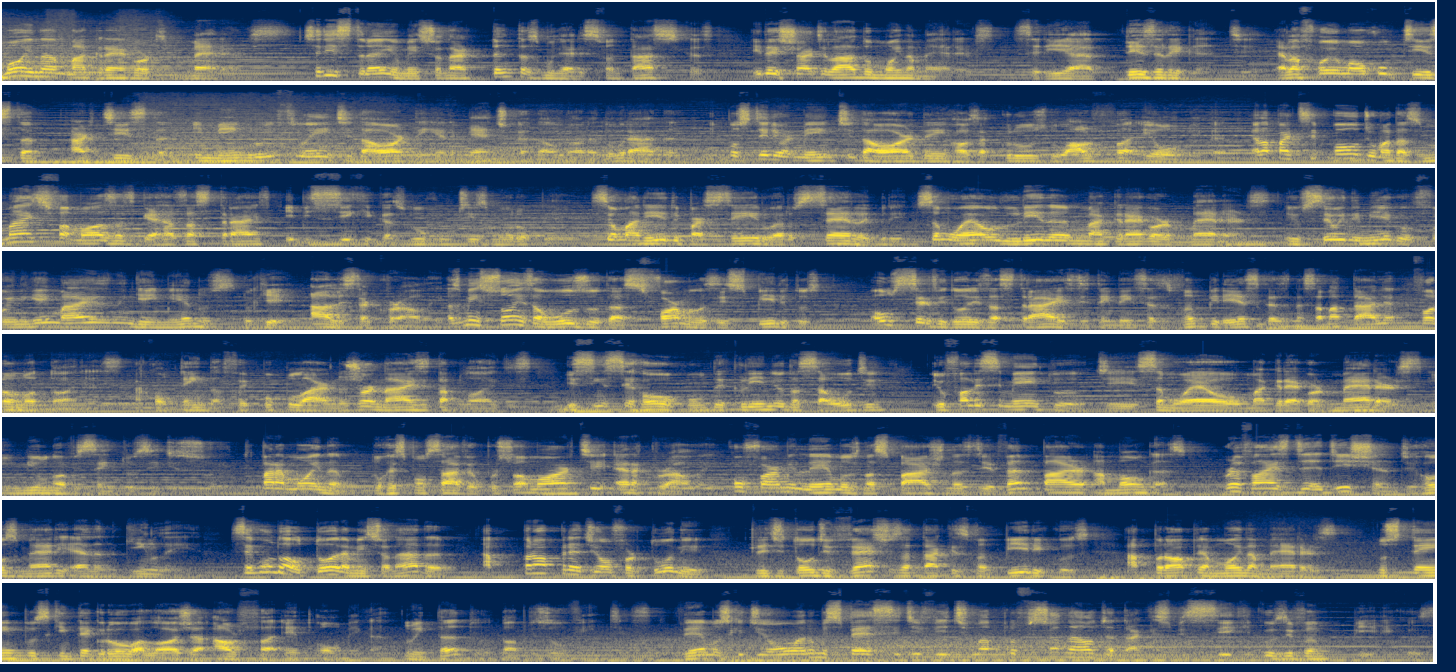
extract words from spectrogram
Moina McGregor Matters. Seria estranho mencionar tantas mulheres fantásticas e deixar de lado Moina Matters. Seria deselegante. Ela foi uma ocultista, artista e membro influente da Ordem Hermética da Aurora Dourada e posteriormente da Ordem Rosa Cruz do Alfa e Ômega. Ela participou de uma das mais famosas guerras astrais e psíquicas do ocultismo europeu. Seu marido e parceiro era o célebre Samuel Leader McGregor Manners, e o seu inimigo foi ninguém mais, ninguém menos do que Aleister Crowley. As menções ao uso das fórmulas e espíritos ou servidores astrais de tendências vampirescas nessa batalha foram notórias. A contenda foi popular nos jornais e tabloides e se encerrou com o declínio da saúde e o falecimento de Samuel McGregor Matters em 1918. Para Moynihan, o responsável por sua morte era Crowley, conforme lemos nas páginas de Vampire Among Us, Revised Edition de Rosemary Ellen Ginley. Segundo a autora mencionada, a própria Dion Fortune acreditou diversos ataques vampíricos à própria Moina Matters nos tempos que integrou a loja Alpha et Omega. No entanto, nobres ouvintes, vemos que Dion era uma espécie de vítima profissional de ataques psíquicos e vampíricos.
